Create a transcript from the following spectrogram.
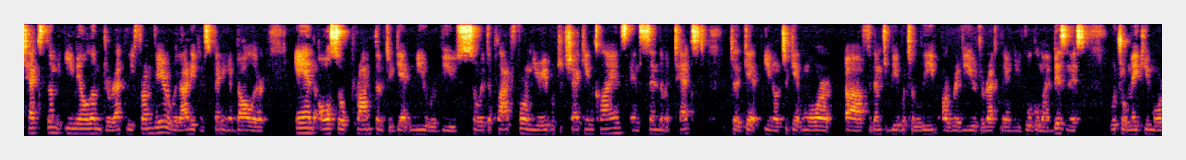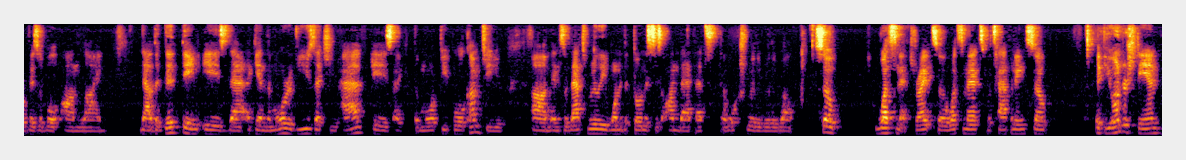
text them, email them directly from there without even spending a dollar, and also prompt them to get new reviews. So with the platform, you're able to check in clients and send them a text to get, you know, to get more, uh, for them to be able to leave a review directly on your Google My Business, which will make you more visible online. Now, the good thing is that, again, the more reviews that you have is like the more people will come to you. Um, and so that's really one of the bonuses on that. That's That works really, really well. So what's next, right? So what's next? What's happening? So if you understand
